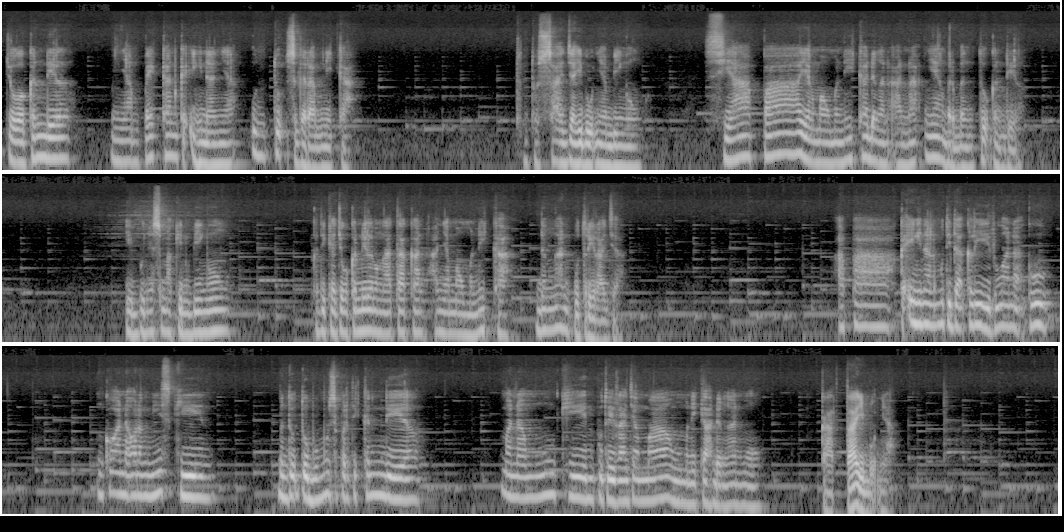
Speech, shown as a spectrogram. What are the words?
Joko Kendil menyampaikan keinginannya untuk segera menikah. Tentu saja ibunya bingung. Siapa yang mau menikah dengan anaknya yang berbentuk kendil? Ibunya semakin bingung ketika Joko Kendil mengatakan hanya mau menikah dengan putri raja. Apa keinginanmu tidak keliru anakku? Engkau anak orang miskin. Bentuk tubuhmu seperti kendil. Mana mungkin putri raja mau menikah denganmu? Kata ibunya.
